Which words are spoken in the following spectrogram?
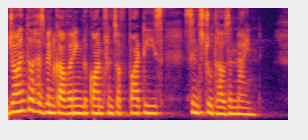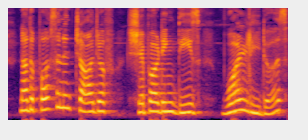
Joyanto has been covering the Conference of Parties since 2009. Now, the person in charge of shepherding these world leaders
